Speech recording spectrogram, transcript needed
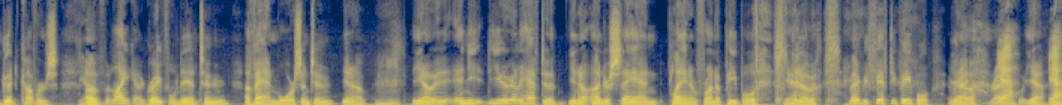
good covers of like a Grateful Dead tune, a Van Morrison tune. You know, Mm-hmm. you know, and you you really have to you know understand playing in front of people. Yeah. You know, maybe fifty people. You Right, know, right. Yeah. yeah, Yeah.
